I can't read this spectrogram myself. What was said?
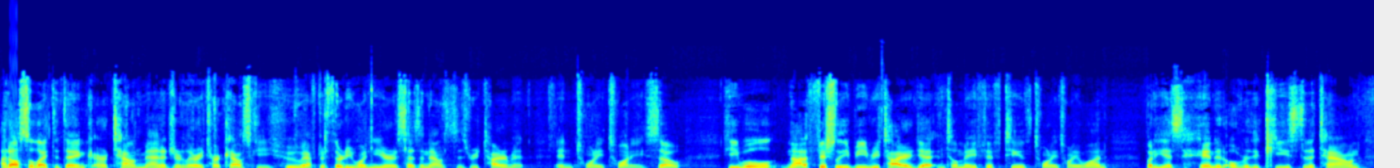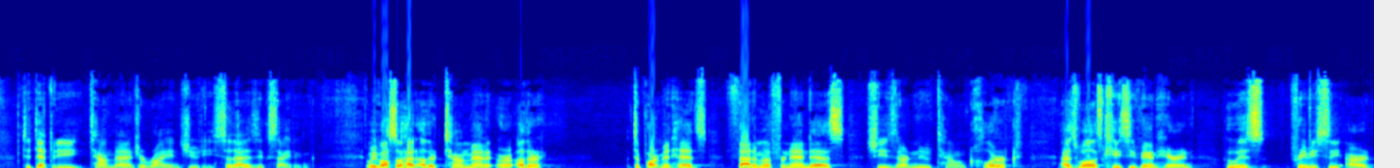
I'd also like to thank our town manager, Larry Tarkowski, who, after 31 years, has announced his retirement in 2020. So he will not officially be retired yet until May 15th, 2021, but he has handed over the keys to the town to Deputy Town Manager Ryan Judy. So that is exciting. And we've also had other town man- or other department heads, Fatima Fernandez, she's our new town clerk, as well as Casey Van Haren, who is previously our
